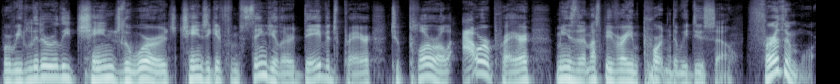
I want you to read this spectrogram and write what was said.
where we literally change the words, changing it from singular, David's prayer, to plural, our prayer, means that it must be very important that we do so. Furthermore,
